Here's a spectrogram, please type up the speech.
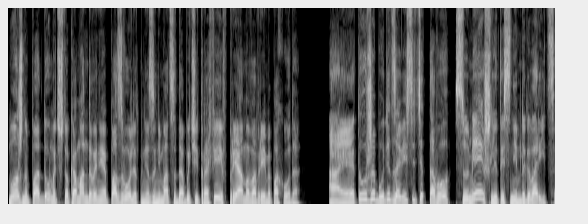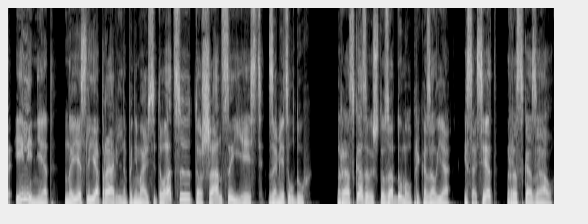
можно подумать, что командование позволит мне заниматься добычей трофеев прямо во время похода. А это уже будет зависеть от того, сумеешь ли ты с ним договориться или нет. Но если я правильно понимаю ситуацию, то шансы есть», — заметил дух. «Рассказывай, что задумал», — приказал я. И сосед рассказал.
